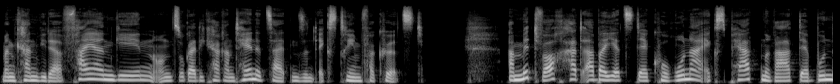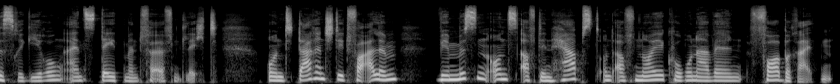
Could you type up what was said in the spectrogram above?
man kann wieder feiern gehen und sogar die Quarantänezeiten sind extrem verkürzt. Am Mittwoch hat aber jetzt der Corona-Expertenrat der Bundesregierung ein Statement veröffentlicht. Und darin steht vor allem, wir müssen uns auf den Herbst und auf neue Corona-Wellen vorbereiten.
